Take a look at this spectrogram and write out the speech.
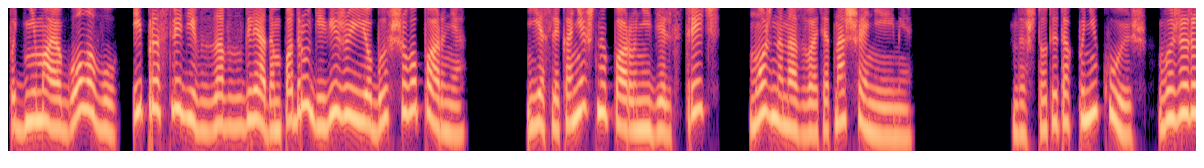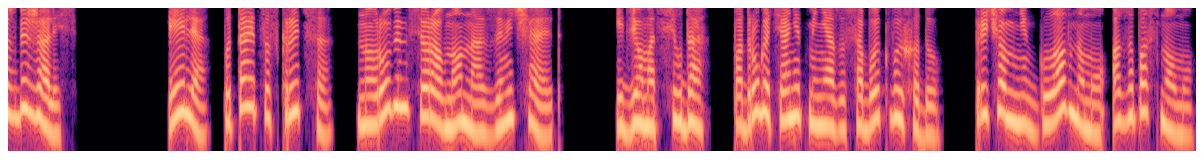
Поднимаю голову и, проследив за взглядом подруги, вижу ее бывшего парня. Если, конечно, пару недель встреч можно назвать отношениями. «Да что ты так паникуешь? Вы же разбежались!» Эля пытается скрыться, но Рубин все равно нас замечает. Идем отсюда!» Подруга тянет меня за собой к выходу, причем не к главному, а запасному,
